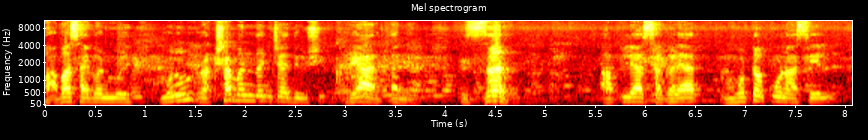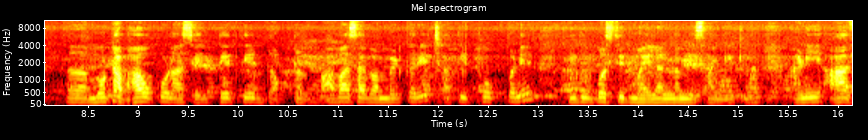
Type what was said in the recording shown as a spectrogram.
बाबासाहेबांमुळे. म्हणून रक्षाबंधनच्या दिवशी खऱ्या अर्थाने जर आपल्या सगळ्यात मोठं कोण असेल मोठा भाव कोण असेल ते ते डॉक्टर बाबासाहेब आंबेडकर हे छाती ठोकपणे तिथे उपस्थित महिलांना मी सांगितलं. आणि आज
